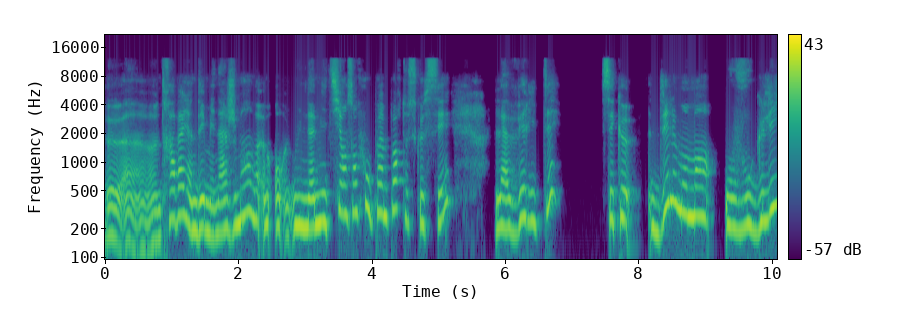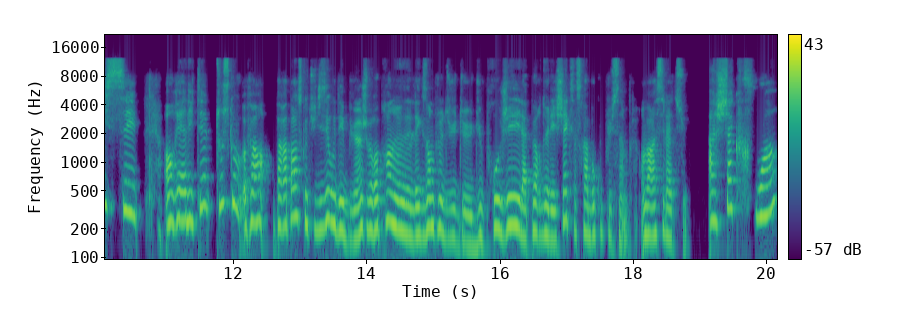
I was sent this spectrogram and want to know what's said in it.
euh, un, travail, un déménagement, une amitié, on s'en fout, peu importe ce que c'est, la vérité, c'est que dès le moment où vous glissez, en réalité, tout ce que, enfin, par rapport à ce que tu disais au début, hein, je vais reprendre l'exemple du, du, du projet et la peur de l'échec, ça sera beaucoup plus simple. On va rester là-dessus. À chaque fois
